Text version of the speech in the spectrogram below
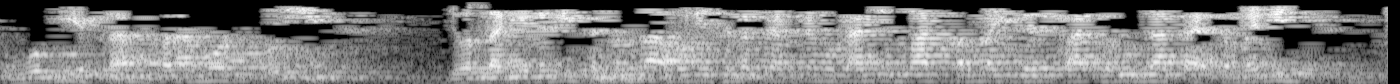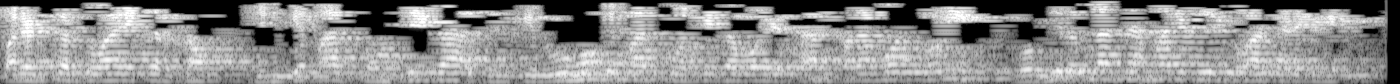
تو وہ بھی احسان فراموش تھوڑی ہے جو اللہ کے نبی صلی اللہ علیہ وسلم کے اپنے متعلق بات فرمائی، میرے پاس ضرور جاتا ہے تو میں بھی پلٹ کر دعائیں کرتا ہوں۔ جن کے پاس پہنچے گا، جن کی روحوں کے پاس پہنچے گا، وہ احسان فراموش ہوگی وہ پھر اللہ سے ہمارے لیے دعا کریں گے۔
